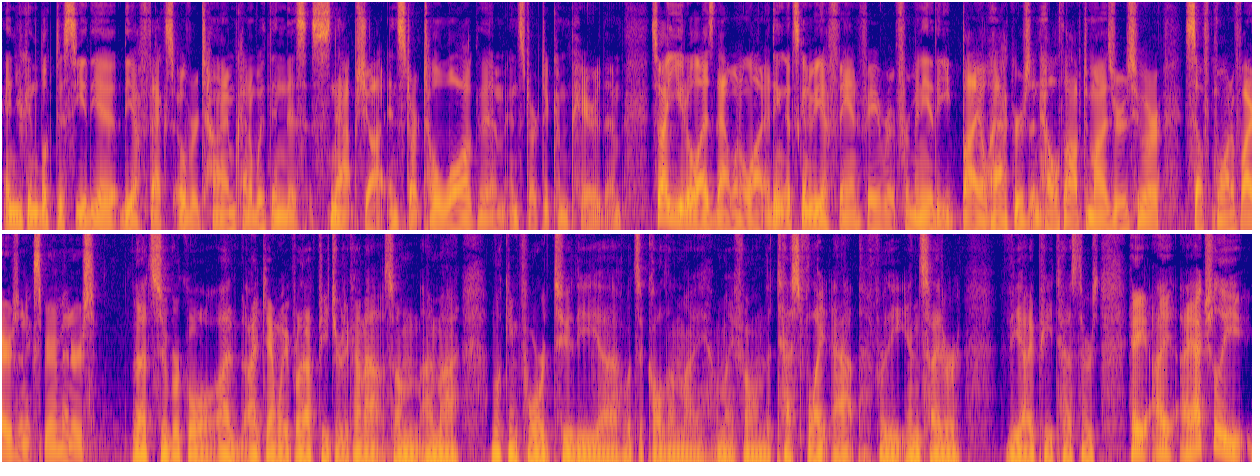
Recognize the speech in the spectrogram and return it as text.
and you can look to see the the effects over time, kind of within this snapshot, and start to log them and start to compare them. So I utilize that one a lot. I think that's going to be a fan favorite for many of the biohackers and health optimizers who are self quantifiers and experimenters. That's super cool. I, I can't wait for that feature to come out. So I'm I'm uh, looking forward to the uh, what's it called on my on my phone, the TestFlight app for the Insider VIP testers. Hey, I, I actually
